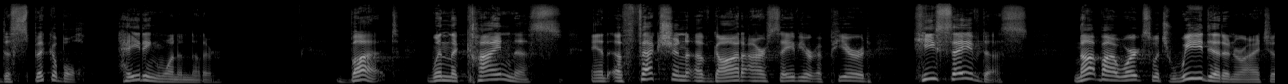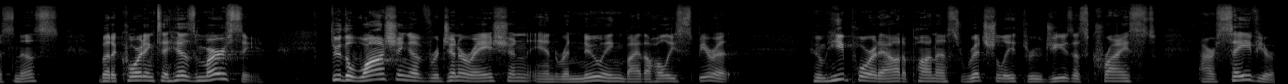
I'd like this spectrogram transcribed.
despicable, hating one another. But when the kindness and affection of God our Savior appeared, he saved us, not by works which we did in righteousness, but according to His mercy, through the washing of regeneration and renewing by the Holy Spirit, whom He poured out upon us richly through Jesus Christ, our Savior,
